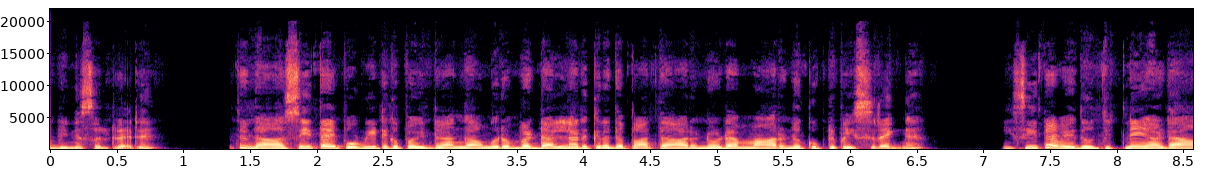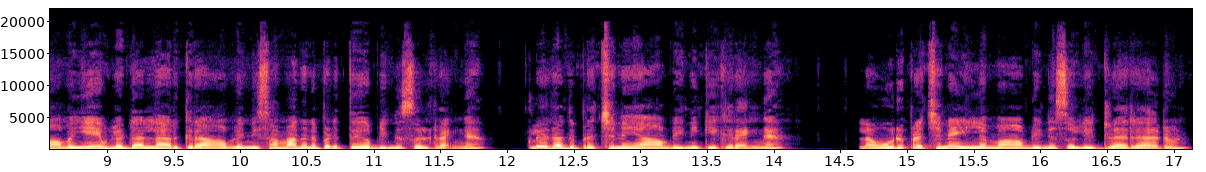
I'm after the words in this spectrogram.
அப்படின்னு சொல்றாரு. அடுத்ததா சீதா இப்போ வீட்டுக்கு போயிடுறாங்க. அவங்க ரொம்ப டல்லா இருக்கிறத பார்த்தா அருணோட அம்மா அருணை கூப்பிட்டு பேசுறாங்க. நீ சீதாவை எதுவும் திட்டினையாடா? அவ ஏன் இவ்வளவு டல்லா இருக்கிறா? அவளை நீ சமாதானப்படுத்து அப்படின்னு சொல்றாங்க. உள்ள ஏதாவது பிரச்சனையா? அப்படின்னு கேக்குறாங்க. எல்லாம் ஒரு பிரச்சனையும் இல்லம்மா அப்படின்னு சொல்லிடுறாரு அருண்.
